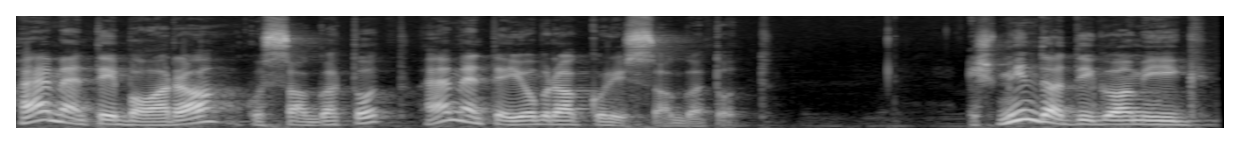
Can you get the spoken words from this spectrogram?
Ha elmentél balra, akkor szaggatott, ha elmentél jobbra, akkor is szaggatott. És mindaddig, amíg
